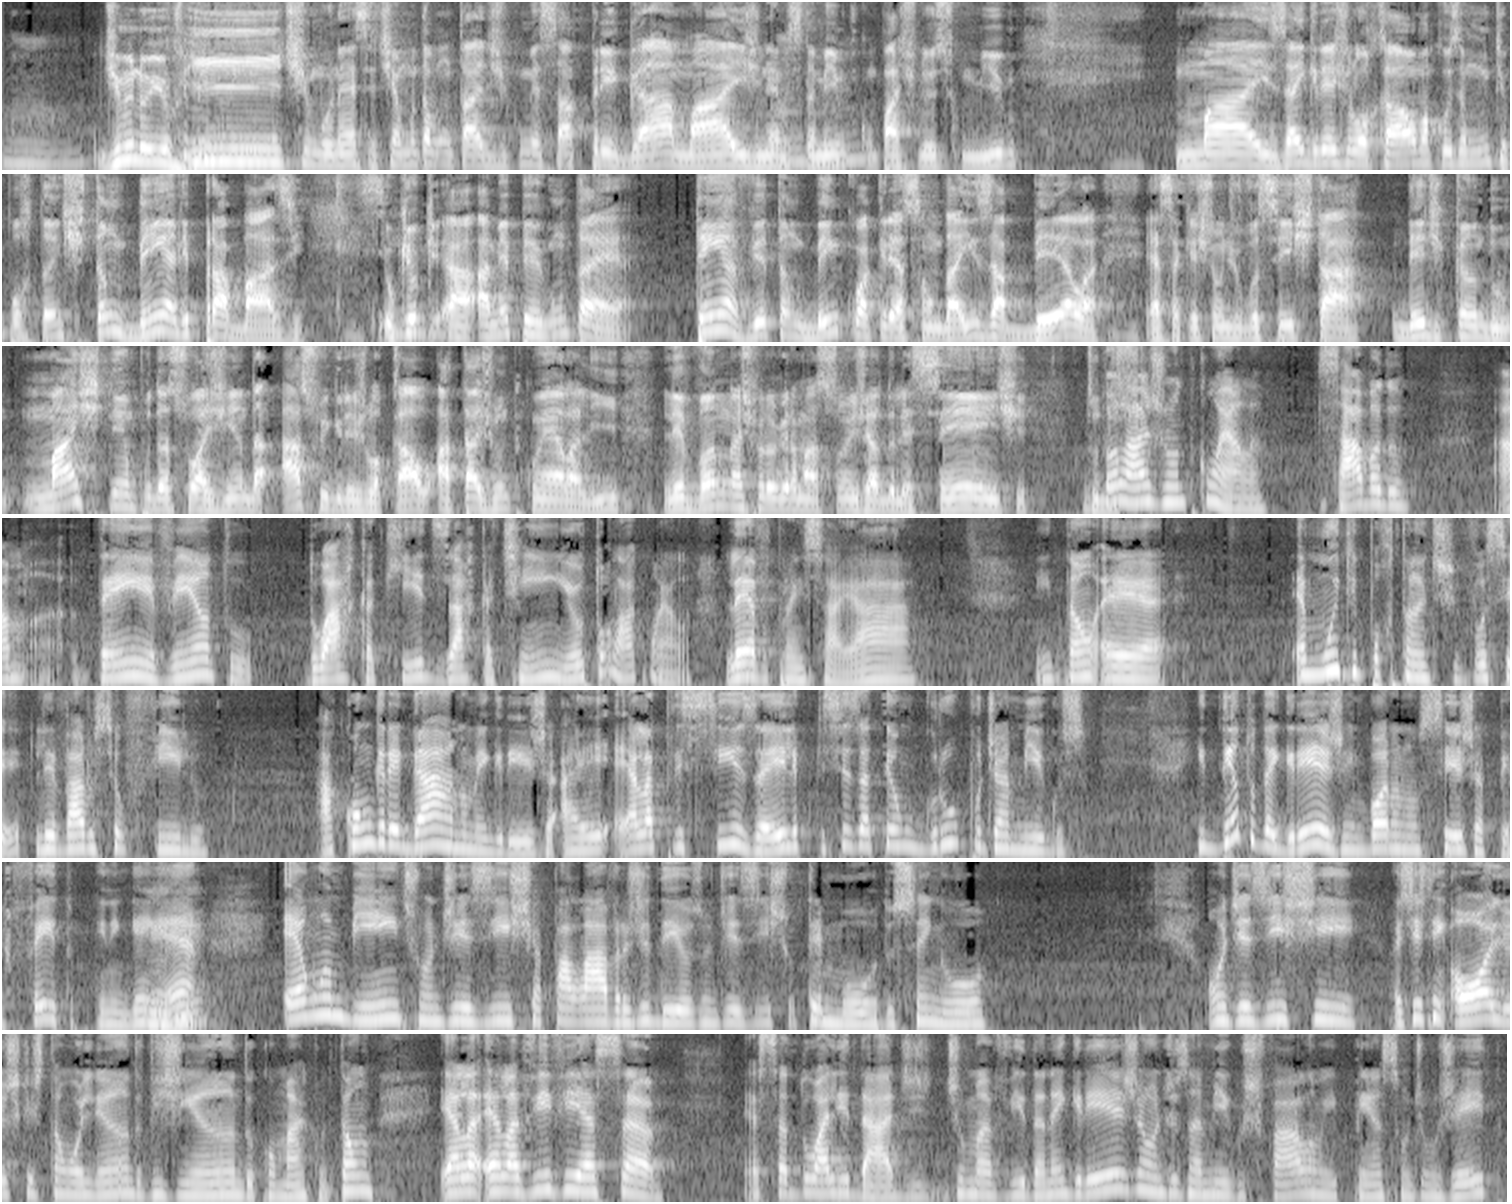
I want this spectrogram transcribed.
Hum. Diminuir o ritmo, né? Você tinha muita vontade de começar a pregar mais, né? Você uhum. também compartilhou isso comigo mas a igreja local é uma coisa muito importante também ali para a base. O que eu, a, a minha pergunta é: tem a ver também com a criação da Isabela, essa questão de você estar dedicando mais tempo da sua agenda à sua igreja local, a estar junto com ela ali, levando nas programações de adolescente, tudo Tô lá junto com ela. Sábado a, tem evento do Arca Kids, Arca Team, eu tô lá com ela. Levo para ensaiar. Então, é, é muito importante você levar o seu filho a congregar numa igreja. Ela precisa, ele precisa ter um grupo de amigos. E dentro da igreja, embora não seja perfeito, porque ninguém uhum. é, é um ambiente onde existe a palavra de Deus, onde existe o temor do Senhor, onde existe, existem olhos que estão olhando, vigiando com Marco. Então, ela, ela vive essa essa dualidade de uma vida na igreja, onde os amigos falam e pensam de um jeito,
